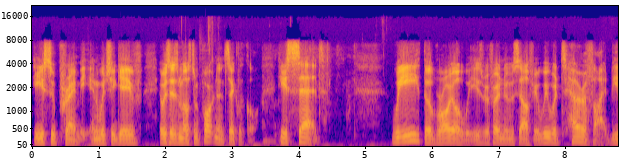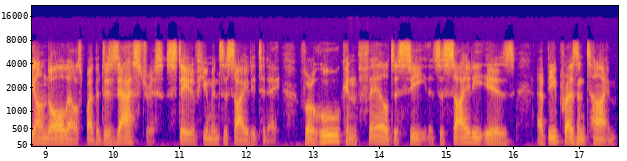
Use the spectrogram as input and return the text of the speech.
E Supremi, in which he gave, it was his most important encyclical. He said, We, the royal we, he's referring to himself here, we were terrified beyond all else by the disastrous state of human society today. For who can fail to see that society is, at the present time,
